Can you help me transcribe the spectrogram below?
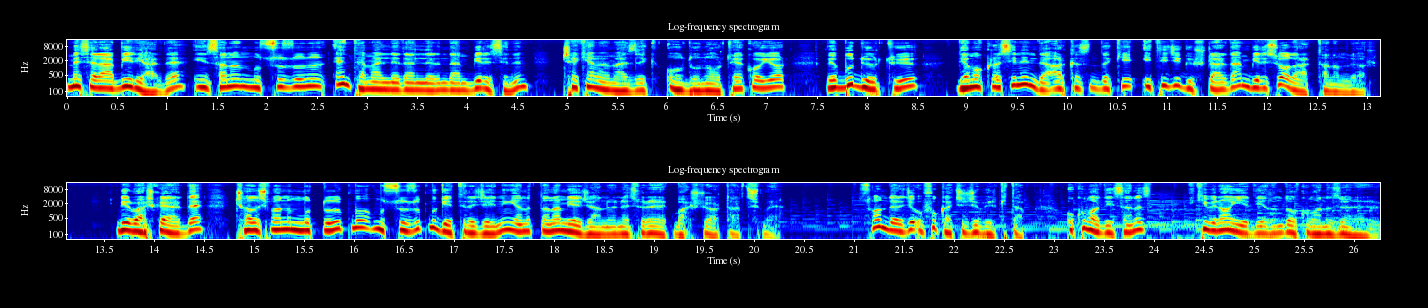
Mesela bir yerde insanın mutsuzluğunun en temel nedenlerinden birisinin çekememezlik olduğunu ortaya koyuyor ve bu dürtüyü demokrasinin de arkasındaki itici güçlerden birisi olarak tanımlıyor. Bir başka yerde çalışmanın mutluluk mu mutsuzluk mu getireceğinin yanıtlanamayacağını öne sürerek başlıyor tartışmaya. Son derece ufuk açıcı bir kitap. Okumadıysanız 2017 yılında okumanızı öneririm.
